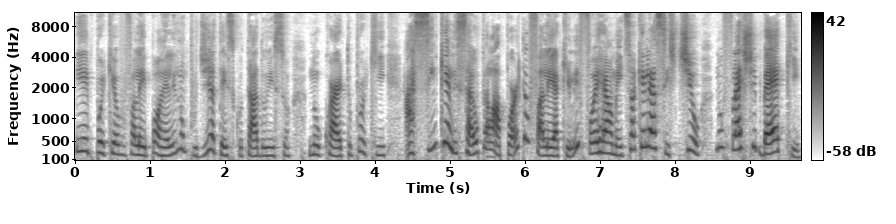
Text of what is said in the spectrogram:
E porque eu falei, porra, ele não podia ter escutado isso no quarto, porque assim que ele saiu pela porta, eu falei, aquele foi realmente. Só que ele assistiu no flashback,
